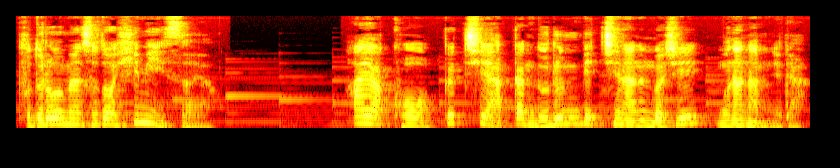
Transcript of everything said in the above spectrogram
부드러우면서도 힘이 있어요. 하얗고 끝이 약간 누른빛이 나는 것이 무난합니다.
